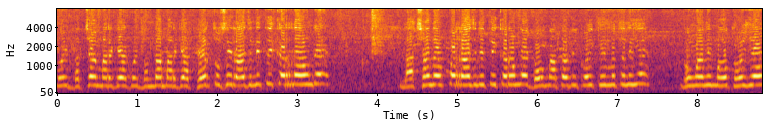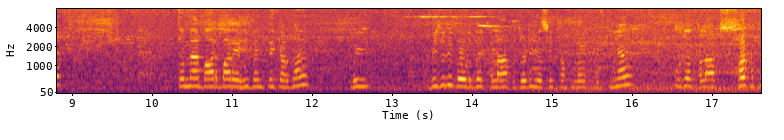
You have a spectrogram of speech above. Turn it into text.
ਕੋਈ ਬੱਚਾ ਮਰ ਗਿਆ ਕੋਈ ਬੰਦਾ ਮਰ ਗਿਆ ਫਿਰ ਤੁਸੀਂ ਰਾਜਨੀਤੀ ਕਰਨ ਆਓਗੇ ਲਾਸ਼ਾਂ ਦੇ ਉੱਪਰ ਰਾਜਨੀਤੀ ਕਰੋਗੇ ਗਊ ਮਾਤਾ ਦੀ ਕੋਈ ਕੀਮਤ ਨਹੀਂ ਹੈ ਗਊਆਂ ਦੀ ਮੌਤ ਹੋਈ ਹੈ। ਤੇ ਮੈਂ ਬਾਰ-ਬਾਰ ਇਹੀ ਬੇਨਤੀ ਕਰਦਾ ਵੀ ਬਿਜਲੀ ਬੋਰਡ ਦੇ ਖਿਲਾਫ ਜਿਹੜੀ ਅਸੀਂ ਕੰਪਲੇਂਟ ਦਿੱਤੀਆਂ ਉਹਦੇ ਖਿਲਾਫ ਸਖਤ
